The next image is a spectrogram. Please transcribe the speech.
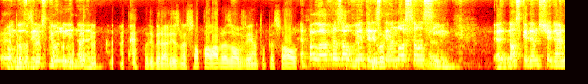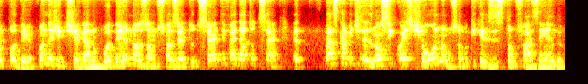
é, um você ver como li, né? né? O liberalismo é só palavras ao vento, o pessoal. É palavras ao vento, eles têm a noção assim. É. É, nós queremos chegar no poder. Quando a gente chegar no poder, nós vamos fazer tudo certo e vai dar tudo certo. É, basicamente, eles não se questionam sobre o que, que eles estão fazendo,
